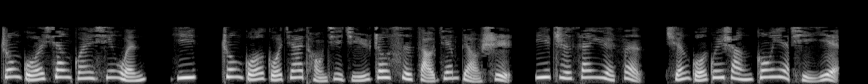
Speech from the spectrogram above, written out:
中国相关新闻：一、中国国家统计局周四早间表示，一至三月份，全国规上工业企业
